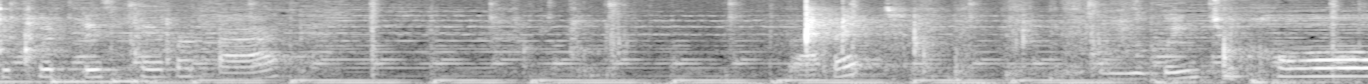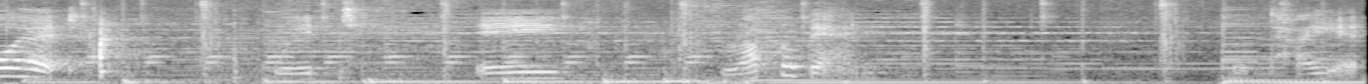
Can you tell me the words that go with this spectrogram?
to put this paper back, wrap it, and you're going to hold it with a rubber band. We'll tie it.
